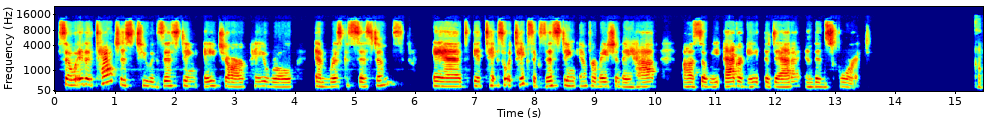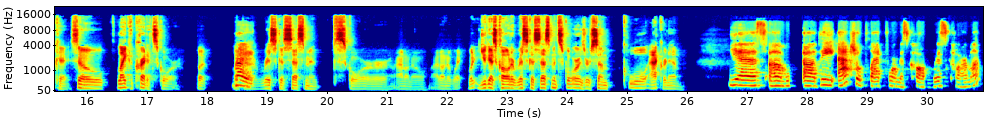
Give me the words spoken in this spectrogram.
So it attaches to existing HR, payroll, and risk systems, and it ta- so it takes existing information they have. Uh, so we aggregate the data and then score it. Okay, so like a credit score, but like right. a risk assessment score. I don't know. I don't know what what you guys call it a risk assessment score. Is there some cool acronym? Yes, um, uh, the actual platform is called Risk Karma,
